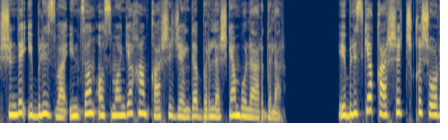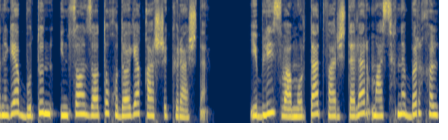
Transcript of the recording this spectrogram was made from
shunda iblis va inson osmonga ham qarshi jangda birlashgan bo'lardilar. Iblisga qarshi chiqish o'rniga butun inson zoti xudoga qarshi kurashdi. Iblis va murtad farishtalar masihni bir xil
